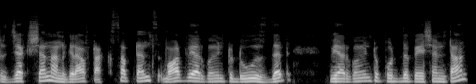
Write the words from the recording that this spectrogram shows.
rejection and graft acceptance, what we are going to do is that we are going to put the patient on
